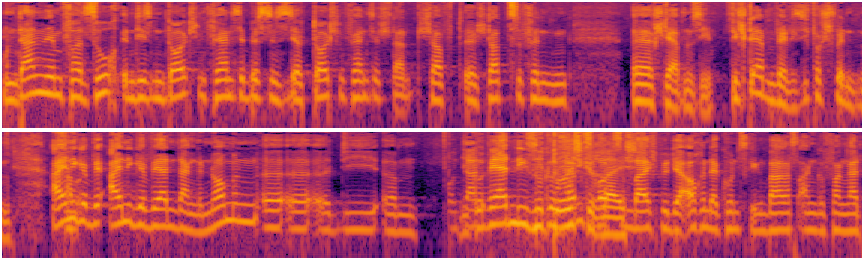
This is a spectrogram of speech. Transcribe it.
Und dann in dem Versuch, in diesem deutschen Fernsehbusiness, dieser deutschen Fernsehlandschaft äh, stattzufinden, äh, sterben sie. Sie sterben wirklich, sie verschwinden. Einige, we- einige werden dann genommen, äh, äh, die ähm, Und Nico- dann werden die so Nico durchgereicht. zum Beispiel, der auch in der Kunst gegen Bares angefangen hat,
